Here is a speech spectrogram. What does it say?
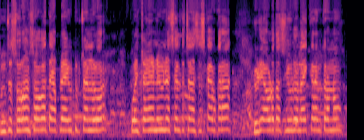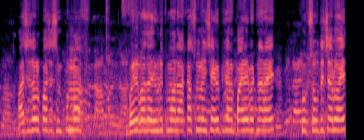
तुमचं सर्वांचं स्वागत आहे आपल्या यूट्यूब चॅनलवर कोण चॅनल नवीन असेल तर चॅनल सबस्क्राईब करा. व्हिडिओ आवडत असेल व्हिडिओ लाईक करा मित्रांनो. असे जवळपास संपूर्ण बैल बाजार व्हिडिओ तुम्हाला आकाश सुरेंच्या यूट्यूब चॅनल पाहायला भेटणार आहेत. खूप सौदे चालू आहेत.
